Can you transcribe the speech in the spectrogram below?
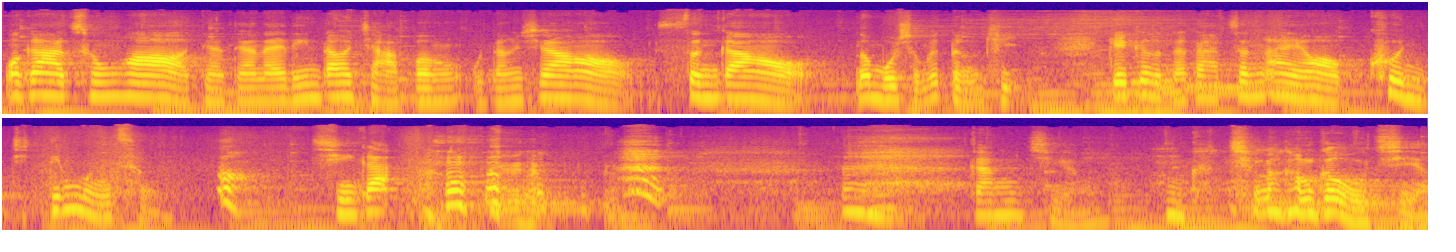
我甲阿春花哦，常常来领导食饭，有当时哦，算工哦，拢无想要回去，结果大家真爱哦，困一顶门床，哦，生甲。唉，感情，即摆感觉有情，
